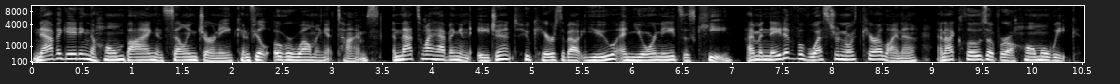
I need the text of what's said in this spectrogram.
Navigating the home buying and selling journey can feel overwhelming at times, and that's why having an agent who cares about you and your needs is key. I'm a native of Western North Carolina, and I close over a home a week.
